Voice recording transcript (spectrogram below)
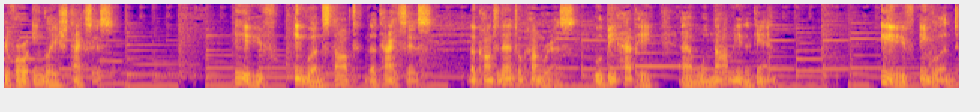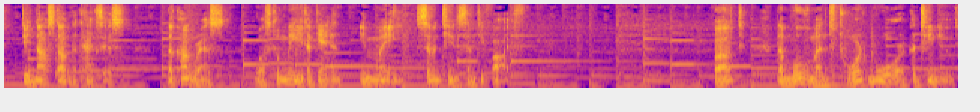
before English taxes. If England stopped the taxes, the Continental Congress would be happy and would not meet again. If England did not stop the taxes, the Congress was to meet again in May 1775. But the movement toward war continued.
